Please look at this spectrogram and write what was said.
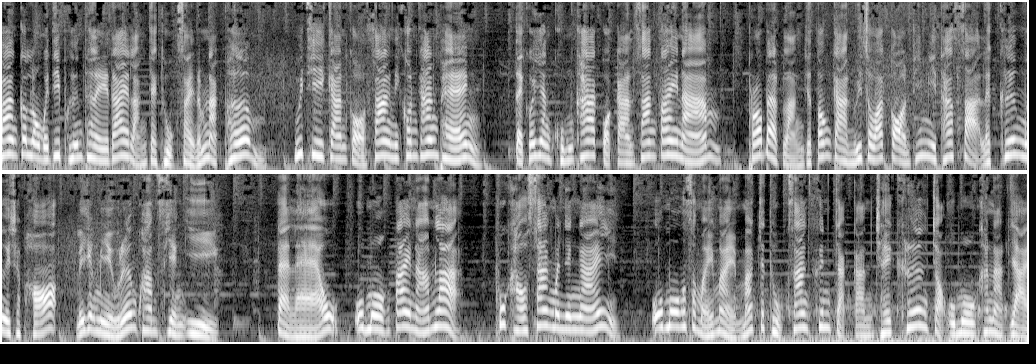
บ้างก็ลงไปที่พื้นทะเลได้หลังจากถูกใส่น้ำหนักเพิ่ม วิธีการก่อสร้างนี้ค่อนข้างแพง แต่ก็ยังคุ้มค่ากว่าการสร้างใต้น้ำ เพราะแบบหลังจะต้องการวิศวกรที่มีทักษะและเครื่องมือเฉพาะ และยังมีเรื่องความเสี่ยงอีก แต่แล้วอุโมงค์ใต้น้ำล่ะ พวกเขาสร้างมันยังไง อุโมงค์สมัยใหม่มักจะถูกสร้างขึ้นจากการใช้เครื่องเจาะอุโมงค์ขนาดใหญ่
